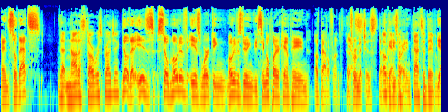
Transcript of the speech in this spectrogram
And so that's that not a Star Wars project? No, that is so. Motive is working. Motive is doing the single player campaign of Battlefront. That's Yes. where Mitch is. That's Okay, what he's okay. writing. That's what they've- Yeah,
